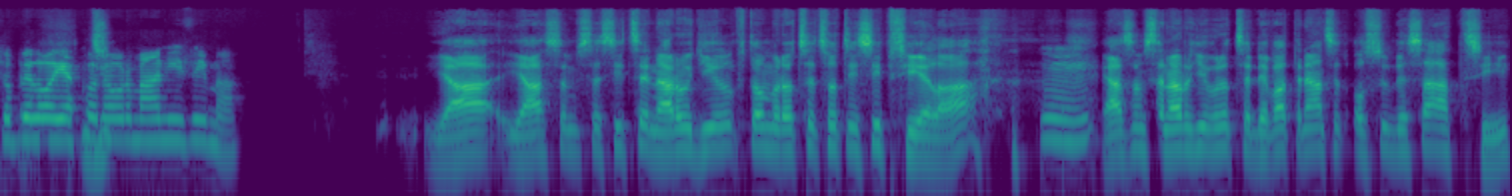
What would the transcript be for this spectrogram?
to bylo jako normální zima já, já jsem se sice narodil v tom roce, co ty si přijela. Mm. Já jsem se narodil v roce 1983,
